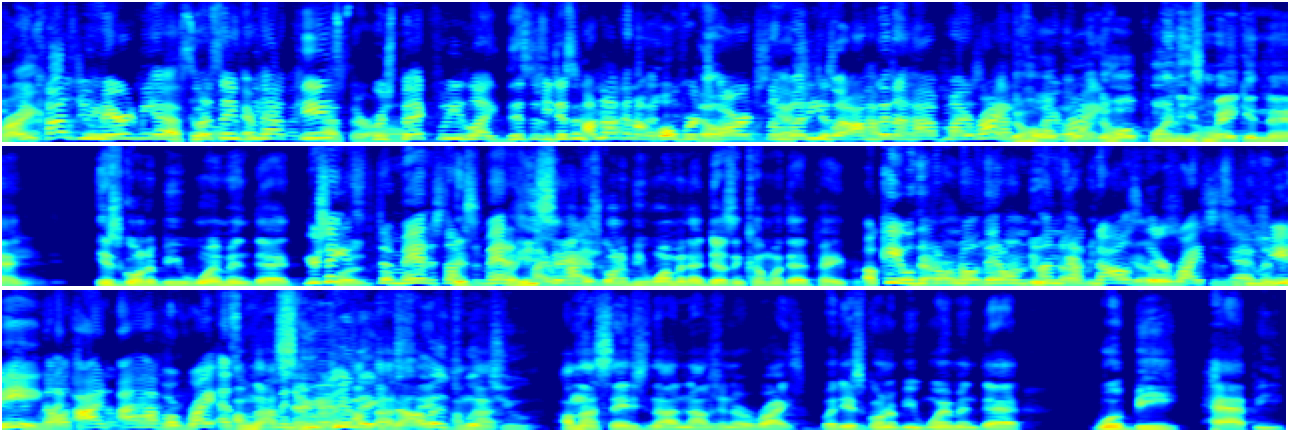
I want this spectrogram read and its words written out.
Right. because you married me. yeah, and let's say if we have kids, respectfully, like this is. She I'm not going to to overcharge condone- yeah, somebody, but I'm going to to- have my doesn't right. The whole point, right. the whole point he's making that thing. is going to be women that You're saying well, it's man. It's not it's- demand. But It's he's my saying right. there's going to be women that doesn't come with that paper. Okay, well they don't know. They don't do un- everything acknowledge their rights as a human being. Like I, I have a right as a I'm not woman. saying You can I'm not acknowledge saying, I'm what not, you- I'm not saying she's not acknowledging her rights, but it's going to be women that would be happy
